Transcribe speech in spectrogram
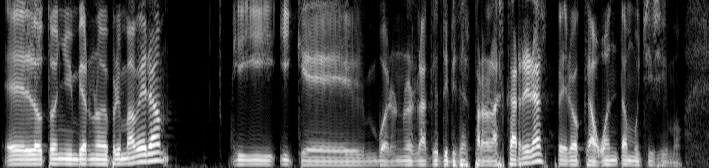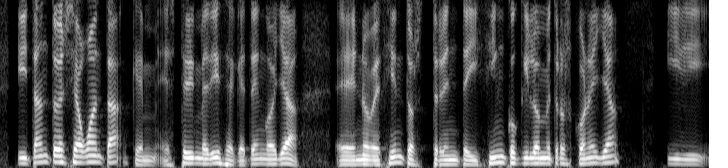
el otoño-invierno de primavera. Y, que, bueno, no es la que utilizas para las carreras, pero que aguanta muchísimo. Y tanto en se aguanta que Street me dice que tengo ya 935 eh, kilómetros con ella y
